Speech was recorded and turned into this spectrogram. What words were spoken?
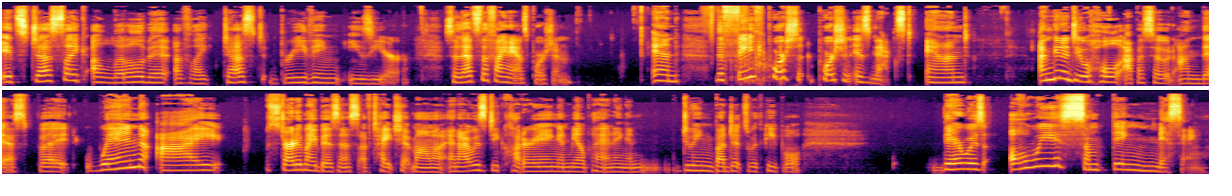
it's just like a little bit of like just breathing easier. So that's the finance portion. And the faith por- portion is next. And I'm going to do a whole episode on this, but when I started my business of Tight Ship Mama and I was decluttering and meal planning and doing budgets with people, there was always something missing.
